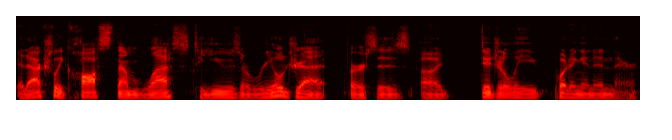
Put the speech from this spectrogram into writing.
It actually costs them less to use a real jet versus uh, digitally putting it in there.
